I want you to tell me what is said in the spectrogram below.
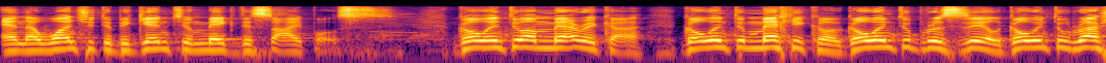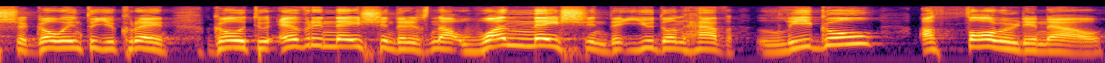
and I want you to begin to make disciples. Go into America, go into Mexico, go into Brazil, go into Russia, go into Ukraine, go to every nation. There is not one nation that you don't have legal authority now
